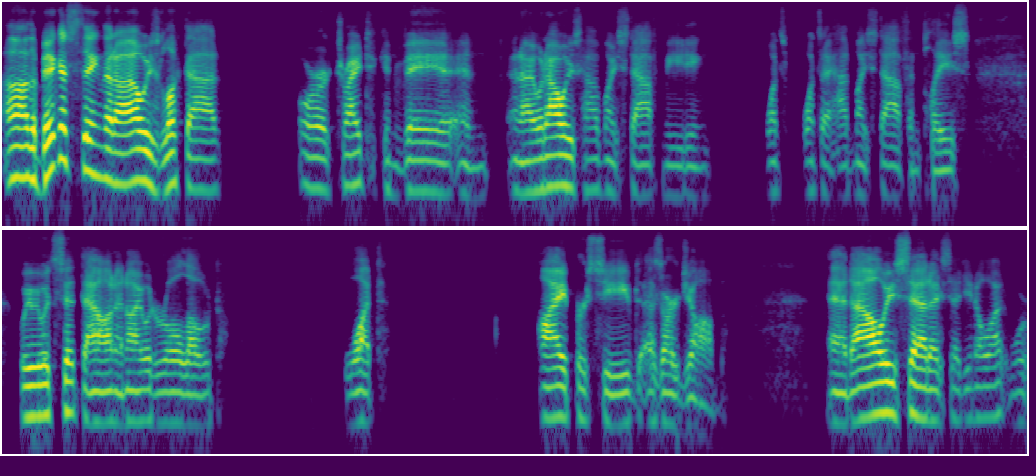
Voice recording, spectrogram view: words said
Uh, the biggest thing that I always looked at or tried to convey, and and I would always have my staff meeting once once I had my staff in place. We would sit down and I would roll out what I perceived as our job. And I always said, I said, you know what? We're,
